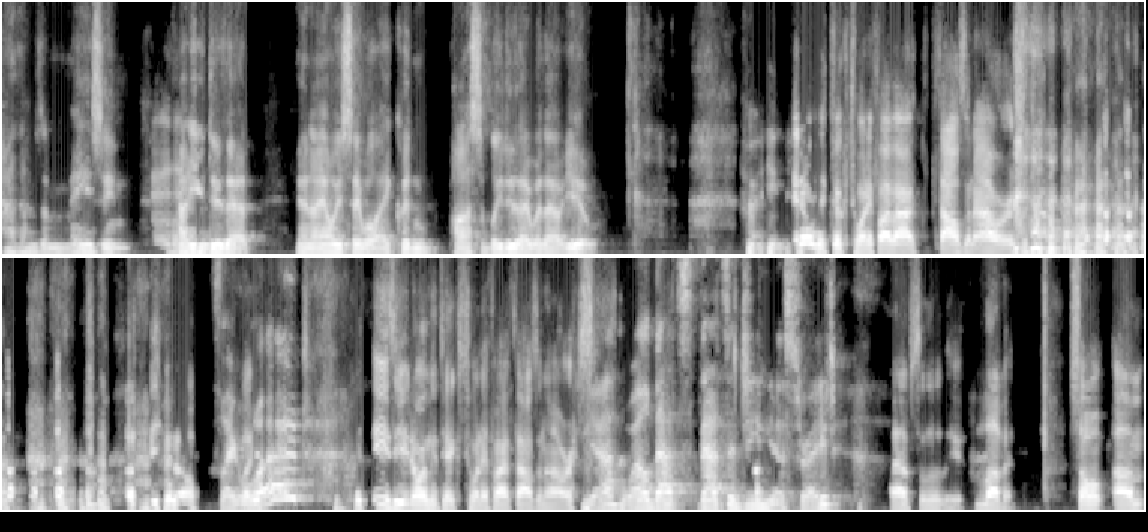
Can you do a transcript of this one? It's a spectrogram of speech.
"God, that was amazing. Mhm. How do you do that?" And I always say, "Well, I couldn't possibly do that without you." right it only took 25,000 hours you know it's like Like- what it's easy it only takes 25,000 hours yeah well that's that's a genius right Absolutely. Love it. So, um,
